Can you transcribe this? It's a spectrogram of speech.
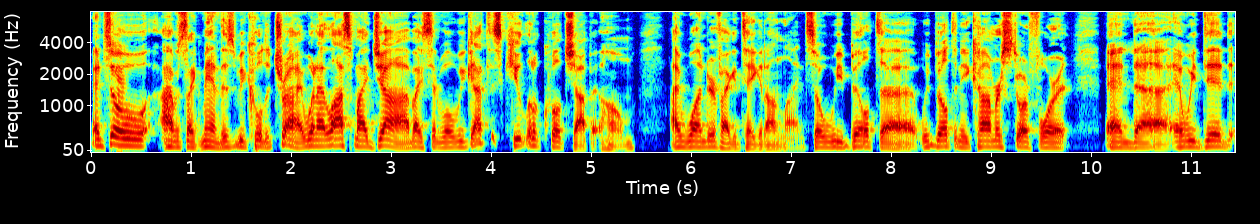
And so I was like, man, this would be cool to try. When I lost my job, I said, well, we got this cute little quilt shop at home. I wonder if I could take it online. So we built uh we built an e-commerce store for it and uh and we did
